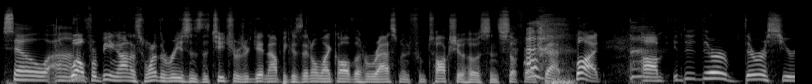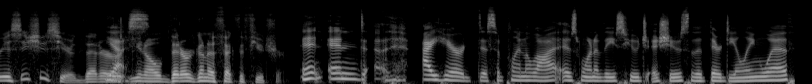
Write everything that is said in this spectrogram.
so um, well, for being honest, one of the reasons the teachers are getting out because they don't like all the harassment from talk show hosts and stuff like that. But um, th- there are there are serious issues here that are Yes. you know that are going to affect the future. And and uh, I hear discipline a lot as one of these huge issues that they're dealing with.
